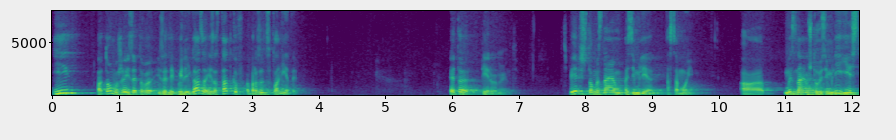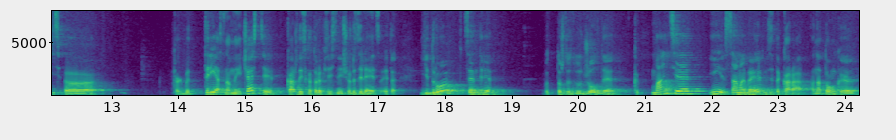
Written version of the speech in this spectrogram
и потом уже из, этого, из этой пыли и газа, из остатков образуются планеты. Это первый момент. Теперь, что мы знаем о Земле, о самой? Э, мы знаем, что у Земли есть э, как бы три основные части, каждая из которых, естественно, еще разделяется. Это ядро в центре, вот то, что тут желтое, мантия и самая поверхность — это кора. Она тонкая,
